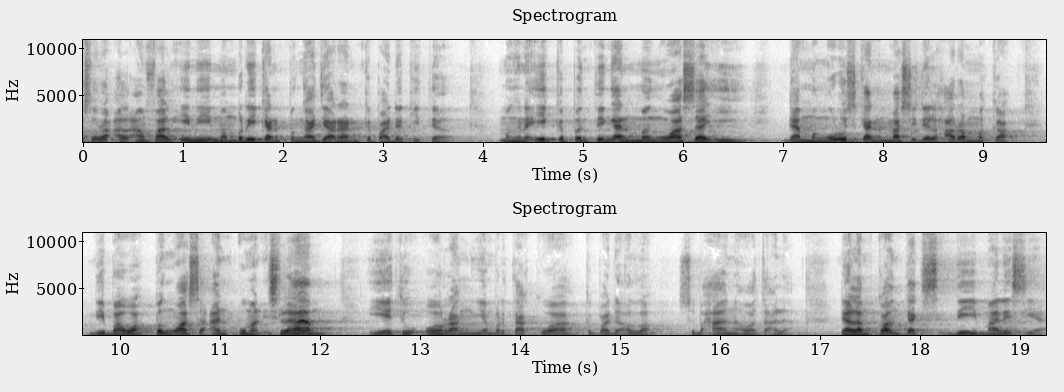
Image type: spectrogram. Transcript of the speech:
surah Al-Anfal ini memberikan pengajaran kepada kita mengenai kepentingan menguasai dan menguruskan Masjidil Haram Mekah di bawah penguasaan umat Islam iaitu orang yang bertakwa kepada Allah Subhanahu wa taala. Dalam konteks di Malaysia,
